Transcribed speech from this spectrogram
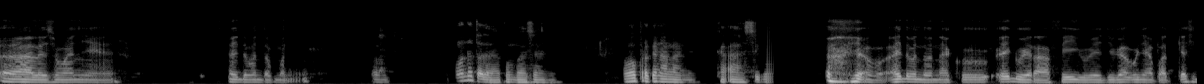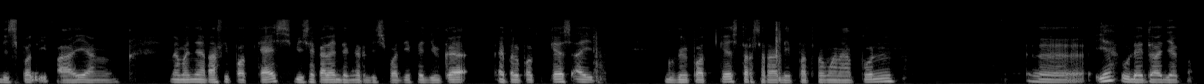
Uh, halo semuanya. Hai teman-teman. Oh, oh ada pembahasannya. Oh, perkenalannya. Gak asik. Ya, hai teman-teman aku, eh gue Raffi, gue juga punya podcast di Spotify yang namanya Raffi Podcast. Bisa kalian denger di Spotify juga, Apple Podcast, Google Podcast, terserah di platform mana pun. Uh, ya, udah itu aja kok.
